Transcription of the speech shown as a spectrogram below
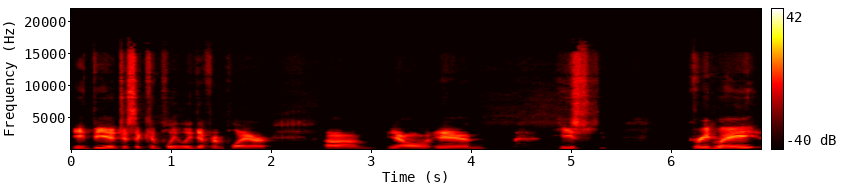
he'd be a, just a completely different player. Um, you know, and he's Greenway.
